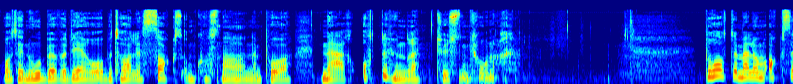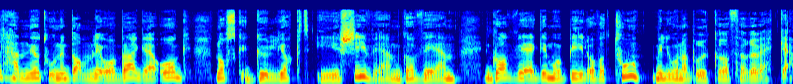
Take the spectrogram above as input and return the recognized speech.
og at de nå bør vurdere å betale saksomkostnadene på nær nær 800 000 kroner. Bråtet mellom Aksel Hennie og Tone Damli Aaberge og norsk gulljakt i ski-VM ga, ga VG Mobil over to millioner brukere forrige uke.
